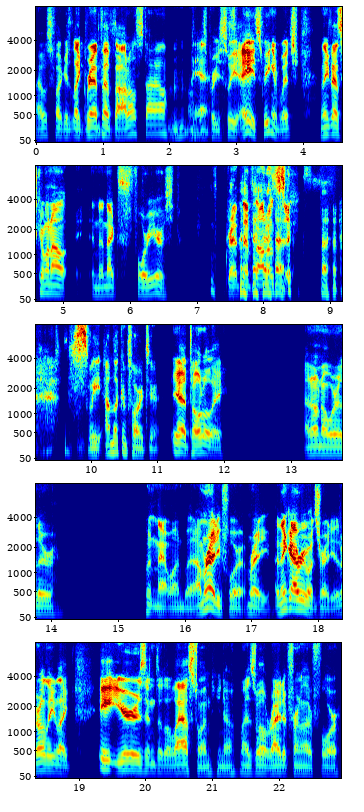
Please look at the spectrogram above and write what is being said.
that was fucking like Grand Theft Auto style. Mhm, That was yeah. pretty sweet. Hey, speaking of which, I think that's coming out in the next four years. Grand Theft Auto 6. Sweet. I'm looking forward to it. Yeah, totally. I don't know where they're putting that one, but I'm ready for it. I'm ready. I think everyone's ready. They're only like eight years into the last one, you know, might as well ride it for another four.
